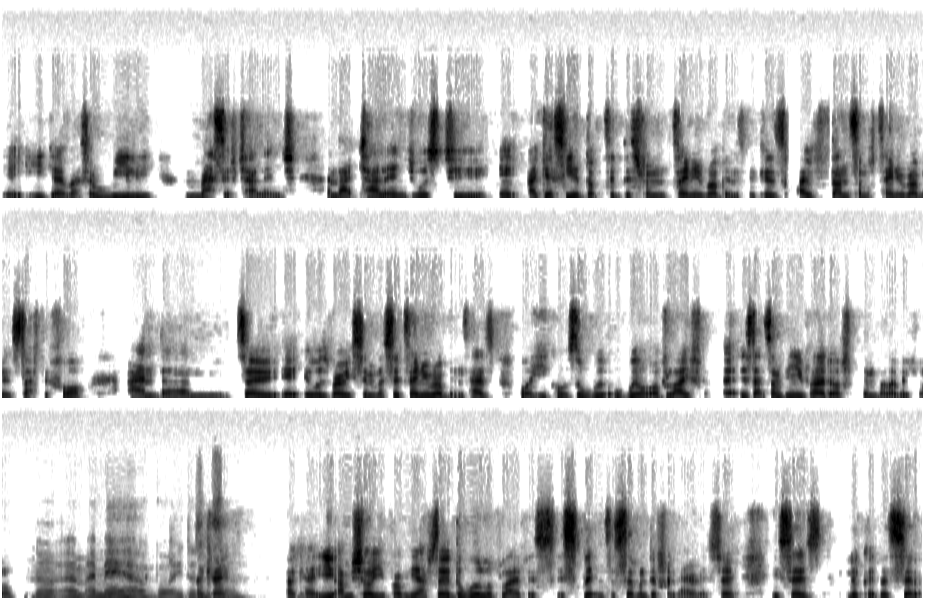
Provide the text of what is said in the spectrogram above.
he gave us a really massive challenge. And that challenge was to, I guess he adopted this from Tony Robbins because I've done some of Tony Robbins stuff before and um, so it, it, was very similar. So Tony Robbins has what he calls the wheel, wheel of life. Uh, is that something you've heard of, in Bimbola, before? No, um, I may have, but it doesn't okay. sound. Okay, you, I'm sure you probably have. So the wheel of life is, is split into seven different areas. So he says, look at the se-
